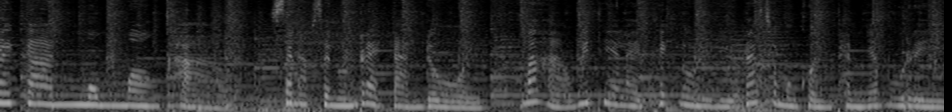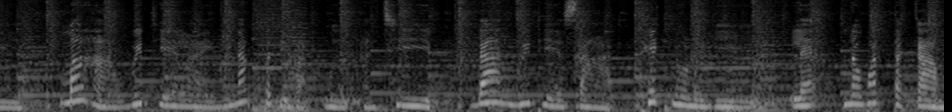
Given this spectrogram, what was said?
รายการมุมมองข่าว สนับสนุนรายการโดย มหาวิทยาลัยเทคโนโลยีราชมงคลธัญบุรี มหาวิทยาลัยนักปฏิบัติมืออาชีพ ด้านวิทยาศาสตร์ เทคโนโลยี และนวัตกรรม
